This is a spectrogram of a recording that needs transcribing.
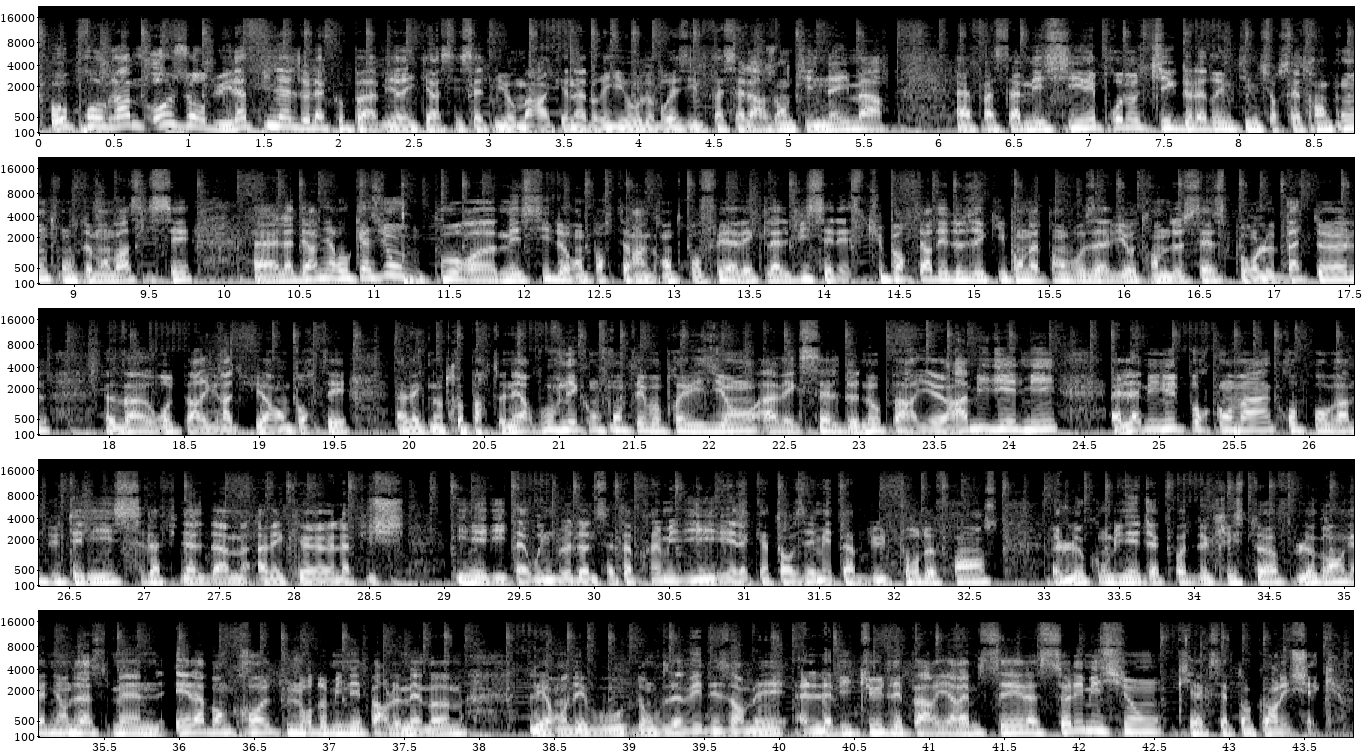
Au programme aujourd'hui, la finale de la Copa América, c'est cette nuit au Maracana de Rio, le Brésil face à l'Argentine, Neymar euh, face à Messi. Les pronostics de la Dream Team sur cette rencontre, on se demandera si c'est euh, la dernière occasion pour euh, Messi de remporter un grand trophée avec l'Albi Céleste. Supporters des deux équipes, on attend vos avis au 32-16 pour le battle. 20 euros de paris gratuits à remporter avec notre partenaire. Vous venez confronter vos prévisions avec celles de nos parieurs. À midi et demi, la minute pour convaincre au programme du tennis, la finale dame avec l'affiche inédite à Wimbledon cet après-midi et la 14e étape du Tour de France. Le combiné jackpot de Christophe, le grand gagnant de la semaine et la bankroll toujours dominé par le même homme. Les rendez-vous dont vous avez désormais l'habitude, les paris RMC, la seule émission qui accepte encore l'échec.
